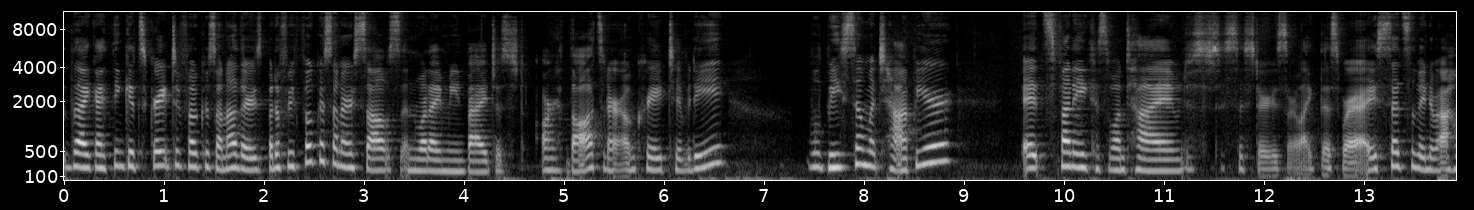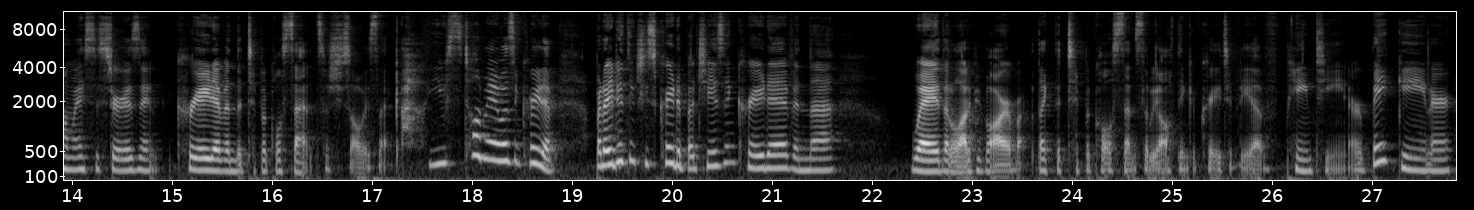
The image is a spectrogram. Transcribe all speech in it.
like I think it's great to focus on others, but if we focus on ourselves and what I mean by just our thoughts and our own creativity, we'll be so much happier it's funny because one time, just sisters are like this, where I said something about how my sister isn't creative in the typical sense. So she's always like, oh, You told me I wasn't creative. But I do think she's creative, but she isn't creative in the way that a lot of people are, like the typical sense that we all think of creativity of painting or baking or,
